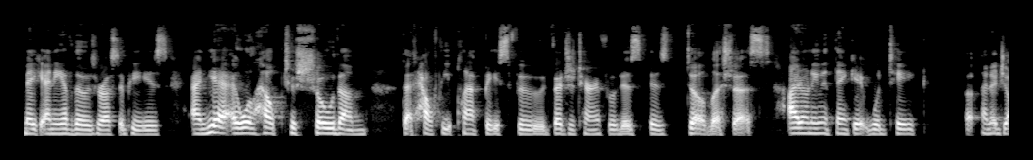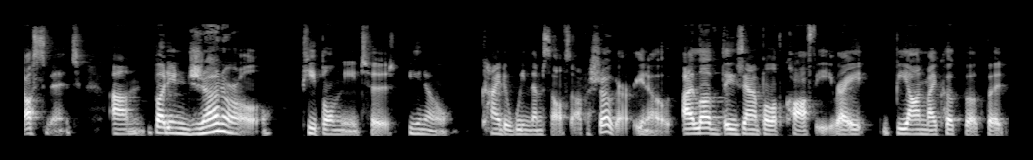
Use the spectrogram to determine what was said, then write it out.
make any of those recipes, and yeah, it will help to show them that healthy plant based food, vegetarian food is is delicious. I don't even think it would take an adjustment. Um, but in general, people need to, you know, kind of wean themselves off of sugar. You know, I love the example of coffee, right? Beyond my cookbook, but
